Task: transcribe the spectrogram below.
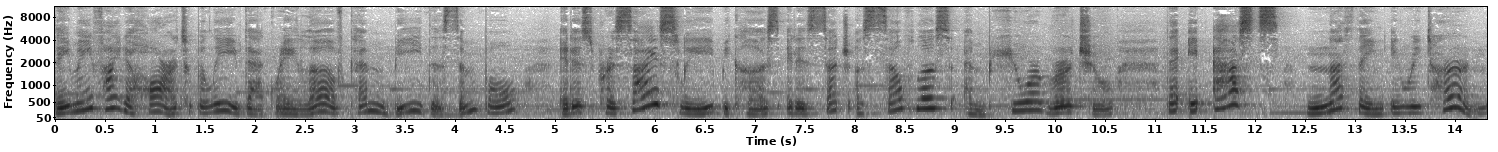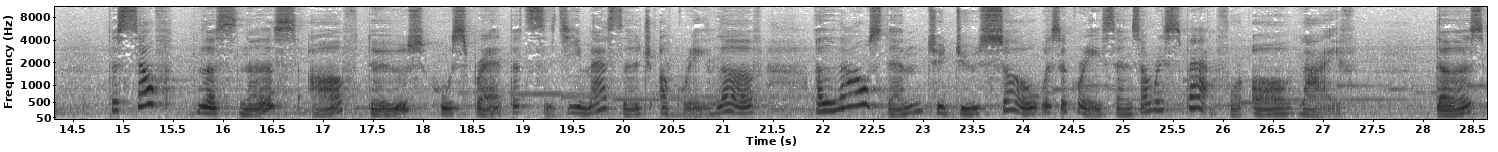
They may find it hard to believe that great love can be the simple. It is precisely because it is such a selfless and pure virtue that it asks nothing in return. The selflessness of those who spread the Tzu message of great love allows them to do so with a great sense of respect for all life. Thus,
